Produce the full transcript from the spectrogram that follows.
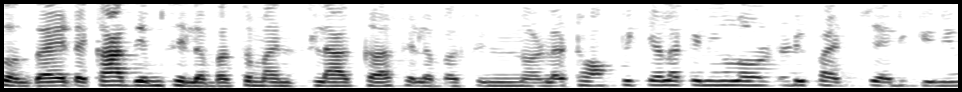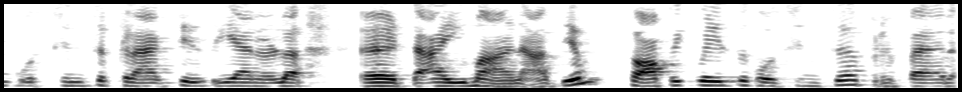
സ്വന്തമായിട്ട് ആദ്യം സിലബസ് മനസ്സിലാക്കുക സിലബസിൽ നിന്നുള്ള ടോപ്പിക്കുകളൊക്കെ നിങ്ങൾ ഓൾറെഡി പഠിച്ചായിരിക്കും. ഇനിയും ക്വസ്റ്റ്യൻസ് പ്രാക്ടീസ് ചെയ്യാനുള്ള ടൈമാണ് ആദ്യം topic wise questions prepare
